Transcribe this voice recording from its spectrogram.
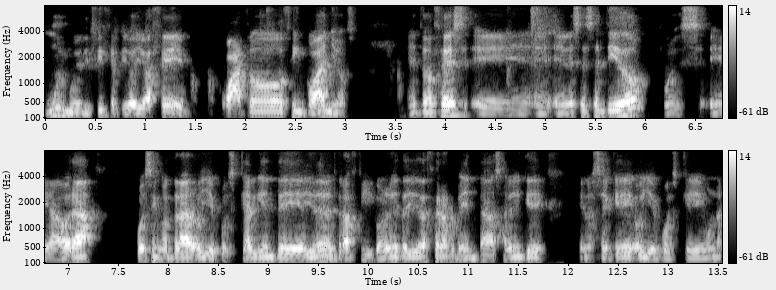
muy, muy difícil. Digo yo hace cuatro o cinco años. Entonces, eh, en ese sentido, pues eh, ahora puedes encontrar, oye, pues que alguien te ayude en el tráfico, alguien te ayude a cerrar ventas, alguien que, no sé qué, oye, pues que un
